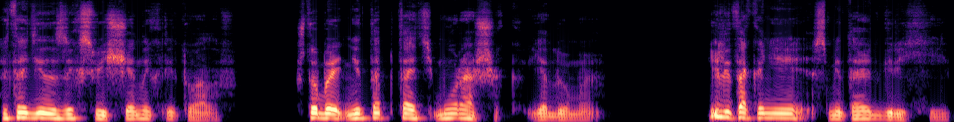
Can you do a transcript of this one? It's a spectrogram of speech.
Это один из их священных ритуалов. Чтобы не топтать мурашек, я думаю. Или так они сметают грехи.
